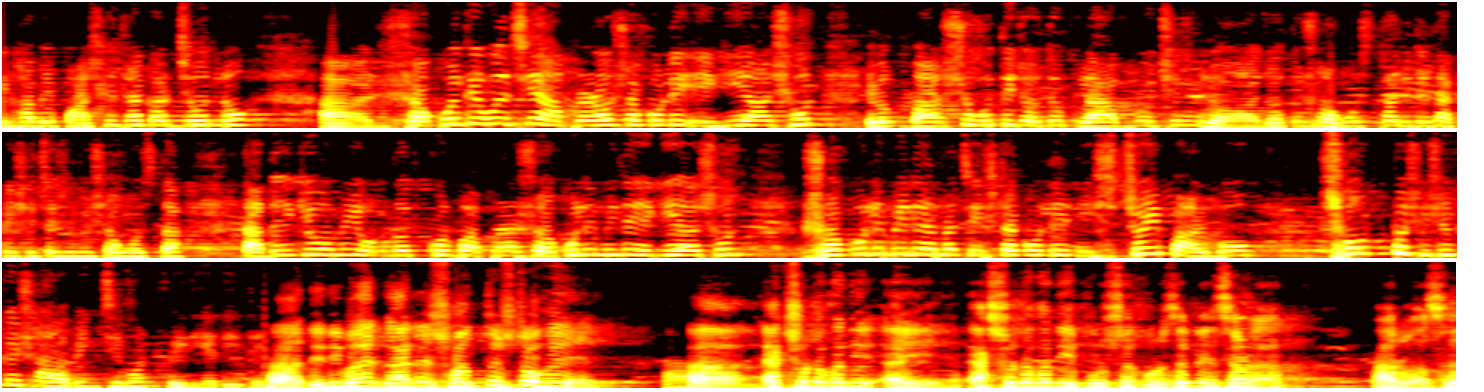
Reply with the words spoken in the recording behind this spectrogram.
এভাবে পাশে থাকার জন্য। আর সকলকে বলছি আপনারাও সকলে এগিয়ে আসুন এবং পার্শ্ববর্তী যত ক্লাব রয়েছেন যত সংস্থা যদি থাকে স্বেচ্ছাসেবী সংস্থা তাদেরকেও আমি অনুরোধ করব আপনারা সকলে মিলে এগিয়ে আসুন। সকলে মিলে আমরা চেষ্টা করলে নিশ্চয়ই পারব ছোট্ট শিশুকে স্বাভাবিক জীবন ফিরিয়ে দিতে। দিদি ভাইয়ের গানে সন্তুষ্ট হয়ে একশো টাকা দিয়ে একশো টাকা দিয়ে পুরস্কার করেছেন। এছাড়া আরও আছে?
